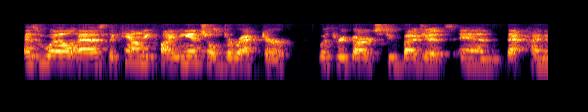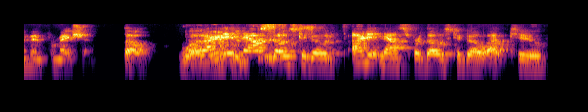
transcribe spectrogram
as well as the county financial director with regards to budgets and that kind of information. So, well, I didn't ask those to go. I didn't ask for those to go up to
